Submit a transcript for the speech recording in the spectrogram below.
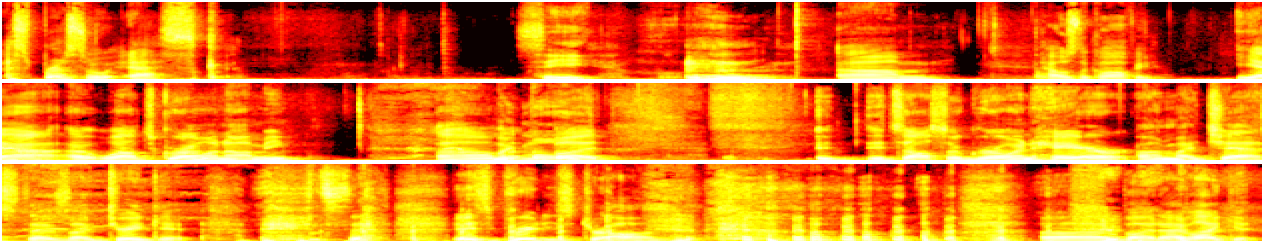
espresso esque. See, How's the coffee? yeah. Uh, well, it's growing on me, um, Like but it, it's also growing hair on my chest as I drink it. It's uh, it's pretty strong, uh, but I like it.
